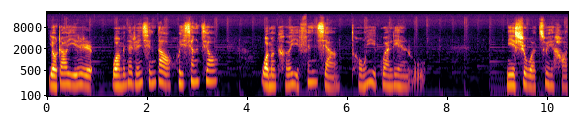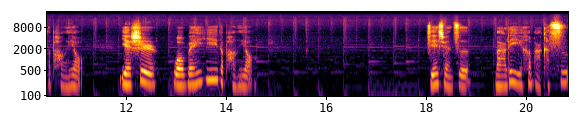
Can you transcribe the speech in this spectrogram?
有朝一日我们的人行道会相交，我们可以分享。同一罐炼乳。你是我最好的朋友，也是我唯一的朋友。节选自《玛丽和马克思》。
